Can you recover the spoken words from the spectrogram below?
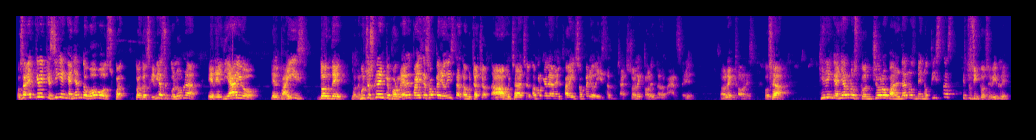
O sea, él cree que sigue engañando bobos cua- cuando escribía su columna en el diario del país, donde, donde muchos creen que por leer el país ya son periodistas. No, muchachos, no, muchachos, no porque lean el país son periodistas, muchachos, son lectores nada más, ¿eh? Son lectores. O sea, ¿quiere engañarnos con choro baldanos menotistas? Esto es inconcebible.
